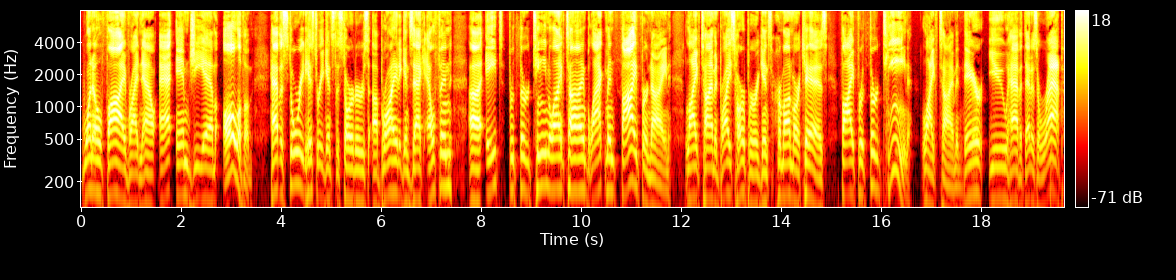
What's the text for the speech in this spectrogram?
105 right now at MGM. All of them have a storied history against the starters. Uh, Bryant against Zach Eflin, uh, 8 for 13 lifetime. Blackman, 5 for 9 lifetime. And Bryce Harper against German Marquez, 5 for 13 lifetime. And there you have it. That is a wrap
